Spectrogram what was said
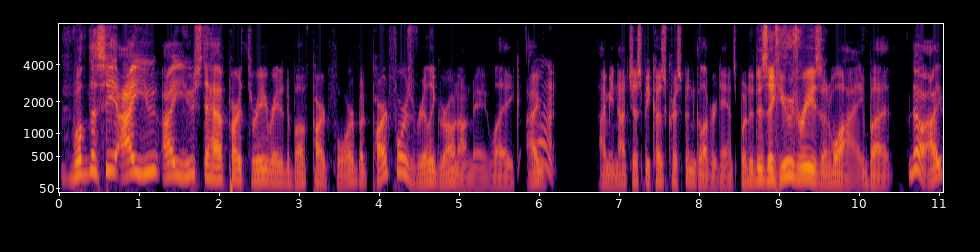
Well, the see, I u- I used to have part three rated above part four, but part four's really grown on me. Like I. I mean, not just because Crispin Glover danced, but it is a huge reason why. But no, I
